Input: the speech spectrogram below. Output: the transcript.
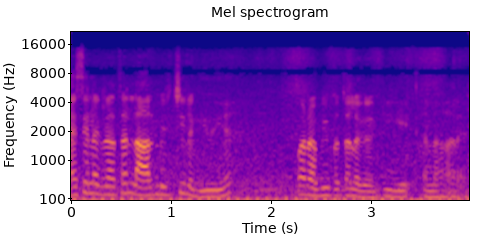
ऐसे लग रहा था लाल मिर्ची लगी हुई है, पर अभी पता लगा कि ये अनार है।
